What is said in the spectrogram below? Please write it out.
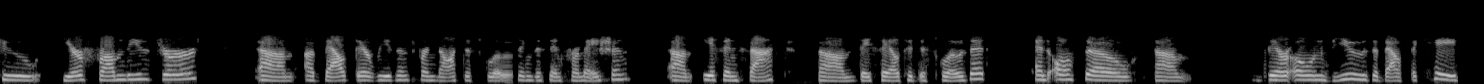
to hear from these jurors um, about their reasons for not disclosing this information, um, if in fact um, they fail to disclose it, and also um, their own views about the case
